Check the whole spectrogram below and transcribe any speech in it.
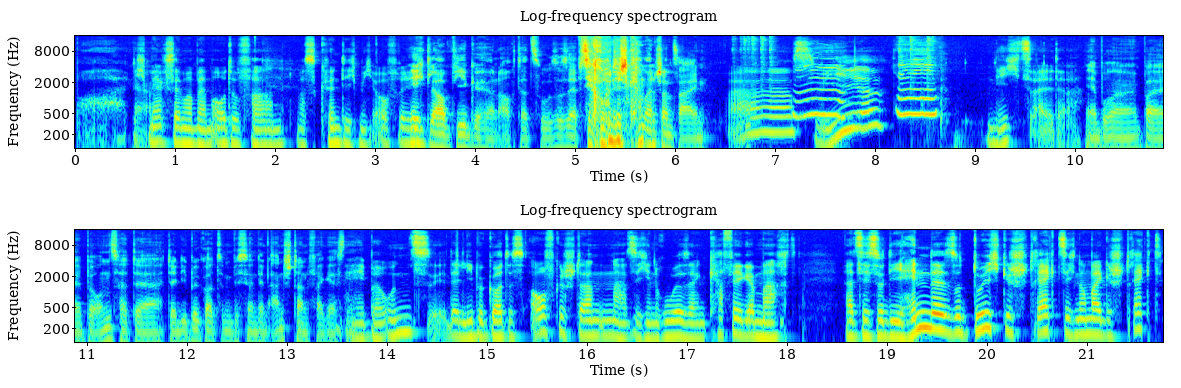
Boah, ich Ja. merke es ja immer beim Autofahren. Was könnte ich mich aufregen? Ich glaube, wir gehören auch dazu. So selbstironisch kann man schon sein. Was? Wir? Nichts, Alter. Ja, bei, bei, uns hat der, der liebe Gott ein bisschen den Anstand vergessen. Ey, bei uns, der liebe Gott ist aufgestanden, hat sich in Ruhe seinen Kaffee gemacht, hat sich so die Hände so durchgestreckt, sich nochmal gestreckt.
